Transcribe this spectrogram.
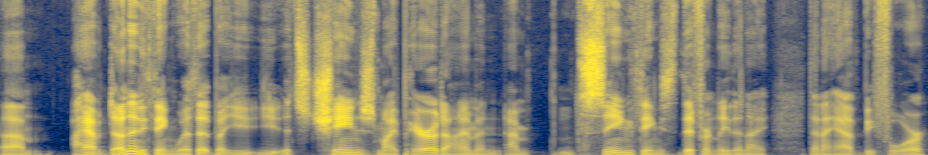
Um, I haven't done anything with it, but you, you, it's changed my paradigm, and I'm seeing things differently than I than I have before.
